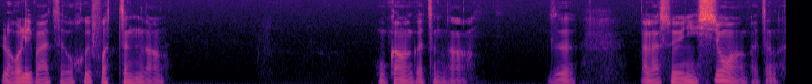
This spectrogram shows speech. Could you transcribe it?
六个礼拜之后恢复正常，我讲个搿正常是阿拉所有人希望搿正常。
